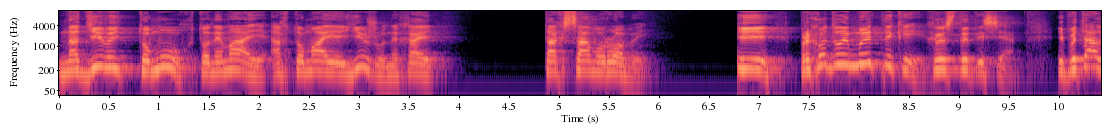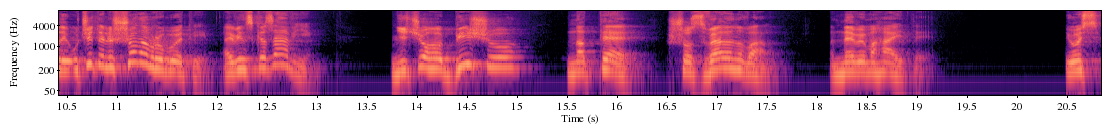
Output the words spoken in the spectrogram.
наділить тому, хто не має, а хто має їжу, нехай так само робить. І приходили митники хреститися і питали, учителю, що нам робити? А він сказав їм: нічого більшого на те, що звелено вам, не вимагайте. І ось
